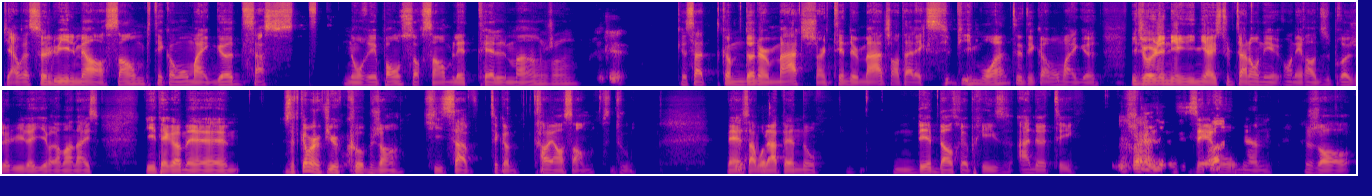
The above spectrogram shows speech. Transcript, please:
Puis après ça, lui, il le met ensemble. Puis t'es comme, oh my god, ça, nos réponses se ressemblaient tellement, genre. Que ça te comme donne un match, un Tinder match entre Alexis et moi. Tu sais, t'es comme, oh my god. Puis Jordan, il, il niaise tout le temps. on, est, on est rendu proche de lui. Là, il est vraiment nice. Il était comme, euh, vous êtes comme un vieux couple, genre, qui savent, tu sais, comme, travailler ensemble. C'est tout. Mais ça vaut la peine, non. Une bible d'entreprise à noter. Zéro, man. Genre,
